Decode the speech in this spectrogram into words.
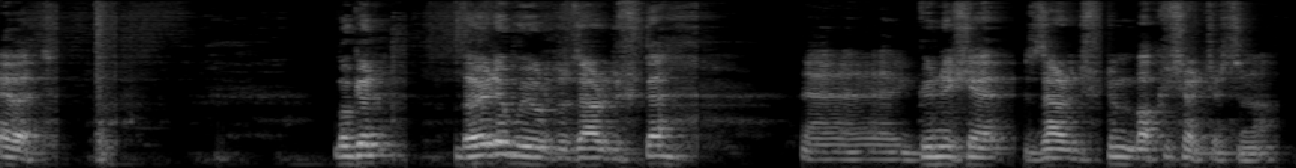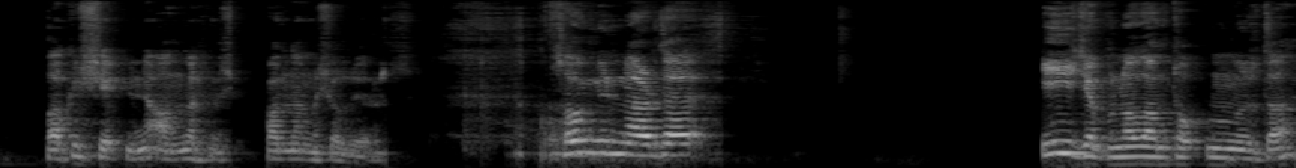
Evet. Bugün böyle buyurdu Zerdüşt'te. Ee, güneşe Zerdüşt'ün bakış açısını, bakış şeklini anlamış, anlamış oluyoruz. Son günlerde iyice bunalan toplumumuzda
